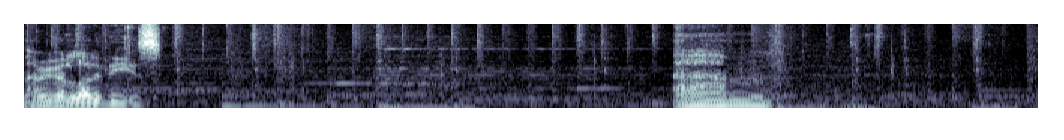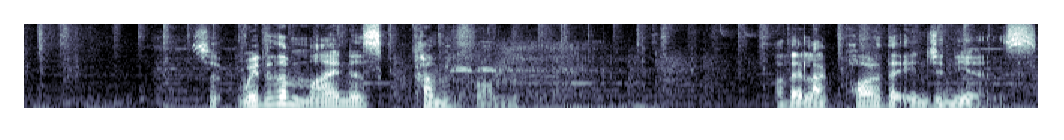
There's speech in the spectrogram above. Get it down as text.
Now we've got a lot of these. Um. So where do the miners come from? Are they like part of the engineers?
